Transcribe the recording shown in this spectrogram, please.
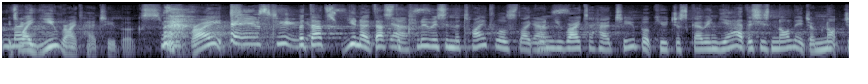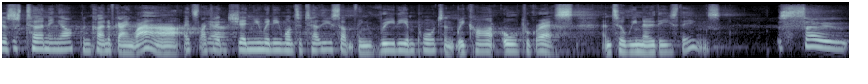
it's mo- why you write how-to books, right? it is too. But that's you know that's yes. the clue is in the titles. Like yes. when you write a how-to book, you're just going, yeah, this is knowledge. I'm not just turning up and kind of going, wow. It's like yeah. I genuinely want to tell you something really important. We can't all progress until we know these things. So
